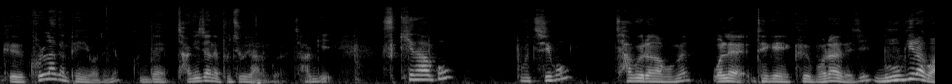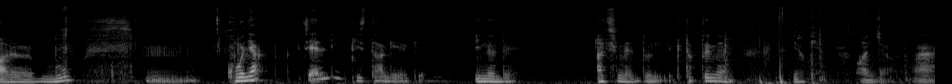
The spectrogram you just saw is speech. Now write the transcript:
그 콜라겐 팩이거든요? 근데 자기 전에 붙이고 자는 거예요. 자기 스킨하고 붙이고 자고 일어나 보면 원래 되게 그 뭐라 해야 되지? 묵이라고 알아요 여러분. 묵? 음, 곤약? 젤리? 비슷하게 이렇게 있는데 아침에 눈 이렇게 딱 뜨면 이렇게 완전 와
